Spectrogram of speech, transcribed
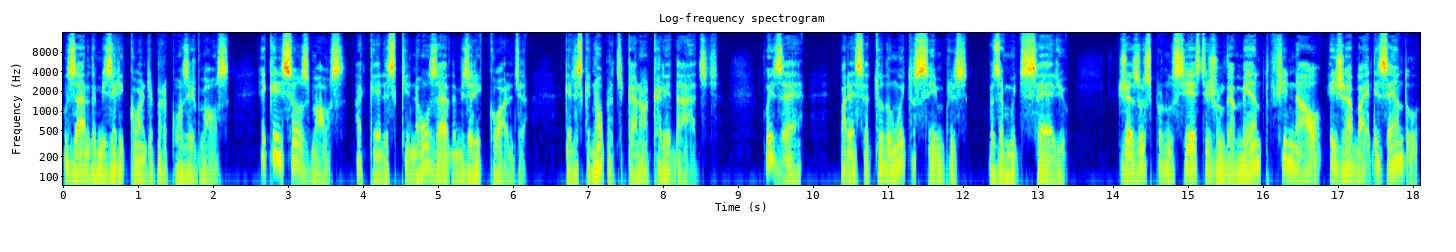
usar da misericórdia para com os irmãos. E quem são os maus? Aqueles que não usaram da misericórdia, aqueles que não praticaram a caridade. Pois é, parece tudo muito simples, mas é muito sério. Jesus pronuncia este julgamento final e já vai dizendo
